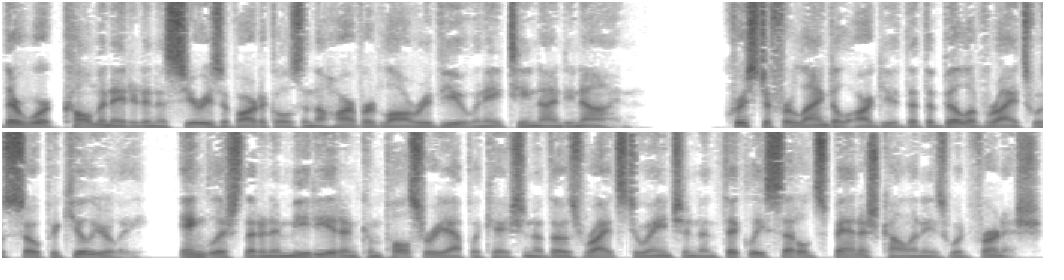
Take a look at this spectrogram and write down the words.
Their work culminated in a series of articles in the Harvard Law Review in 1899. Christopher Langdell argued that the Bill of Rights was so peculiarly English that an immediate and compulsory application of those rights to ancient and thickly settled Spanish colonies would furnish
